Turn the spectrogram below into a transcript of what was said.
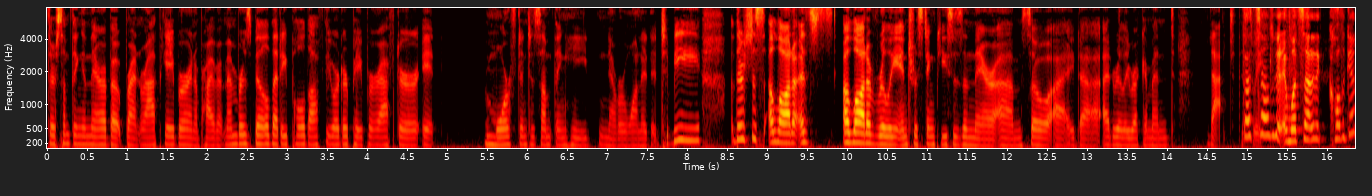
there's something in there about Brent Rathgeber and a private members bill that he pulled off the order paper after it morphed into something he never wanted it to be. There's just a lot of it's a lot of really interesting pieces in there. Um, so I'd uh, I'd really recommend that. that week. sounds good. And what's that called again?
